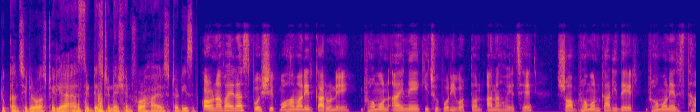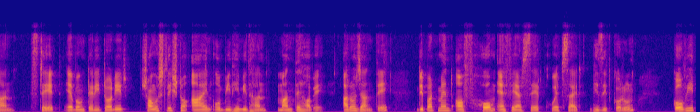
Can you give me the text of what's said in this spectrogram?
to consider Australia as the destination for higher studies. Virus বৈশ্বিক মহামারীর কারণে ভ্রমণ আইনে কিছু পরিবর্তন আনা হয়েছে সব ভ্রমণকারীদের ভ্রমণের স্থান স্টেট এবং টেরিটরির সংশ্লিষ্ট আইন ও বিধিবিধান মানতে হবে। আরও জানতে ডিপার্টমেন্ট অফ হোম অ্যাফেয়ার্সের ওয়েবসাইট ভিজিট করুন covid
